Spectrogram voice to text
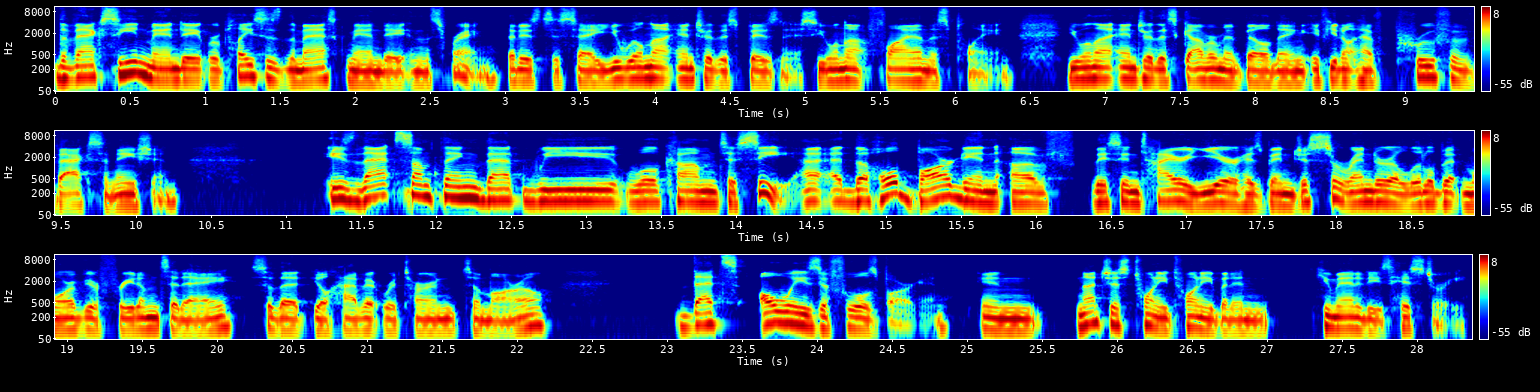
the vaccine mandate replaces the mask mandate in the spring. That is to say, you will not enter this business, you will not fly on this plane, you will not enter this government building if you don't have proof of vaccination. Is that something that we will come to see? Uh, the whole bargain of this entire year has been just surrender a little bit more of your freedom today so that you'll have it returned tomorrow. That's always a fool's bargain in not just 2020, but in humanity's history.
